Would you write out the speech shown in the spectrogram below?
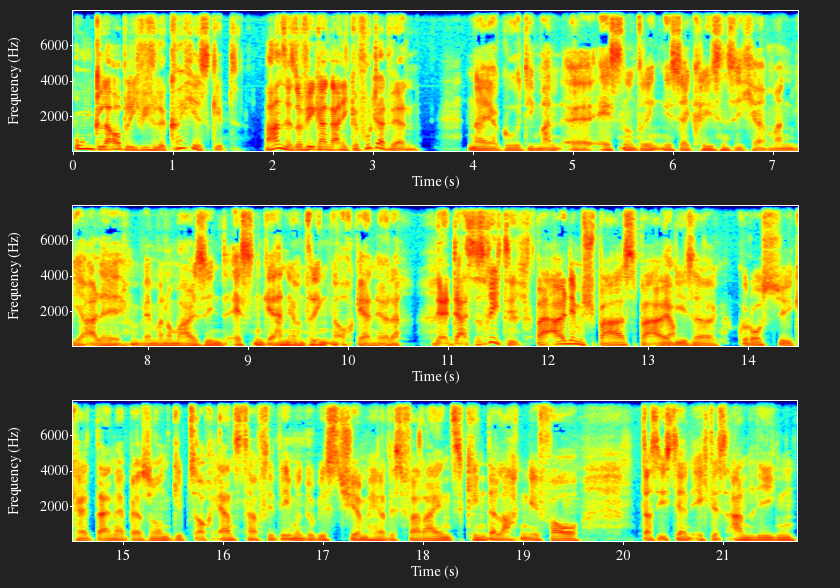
unglaublich, wie viele Köche es gibt. Wahnsinn, so viel kann gar nicht gefuttert werden. Naja gut, ich meine, äh, Essen und Trinken ist ja krisensicher. Man, wir alle, wenn wir normal sind, essen gerne und trinken auch gerne, oder? Ja, das ist richtig. Bei all dem Spaß, bei all ja. dieser Großzügigkeit deiner Person gibt es auch ernsthafte Themen. Du bist Schirmherr des Vereins Kinderlachen e.V. Das ist ja ein echtes Anliegen.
